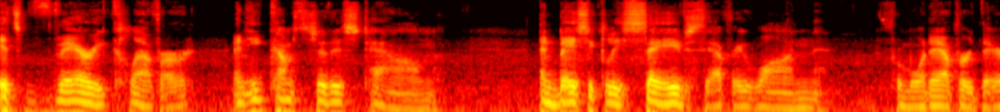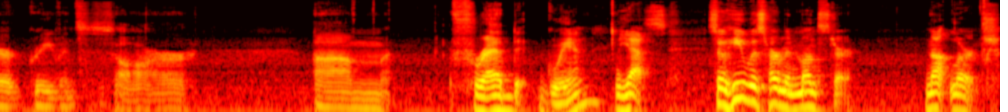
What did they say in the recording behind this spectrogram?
it's very clever. And he comes to this town and basically saves everyone from whatever their grievances are. Um, Fred Gwynne? Yes. So he was Herman Munster, not Lurch.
